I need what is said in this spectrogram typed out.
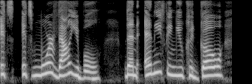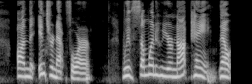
it's it's more valuable than anything you could go on the internet for with someone who you're not paying. Now,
